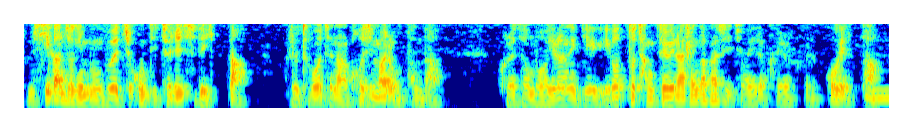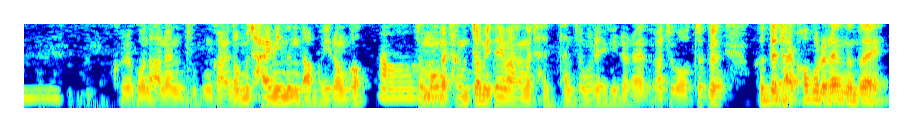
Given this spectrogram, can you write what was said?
좀 시간적인 문구에 조금 뒤처질 수도 있다. 그리고 두 번째 난 거짓말을 못한다. 그래서 뭐 이런 얘기, 이것도 장점이라 생각할 수 있지만 이렇게 이렇게 이렇고 이렇다. 음. 그리고 나는 누군가를 너무 잘 믿는다. 뭐 이런 거. 어. 좀 뭔가 장점이 될 만한 걸 자- 단점으로 얘기를 해가지고 어쨌든 그때 잘 커버를 했는데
